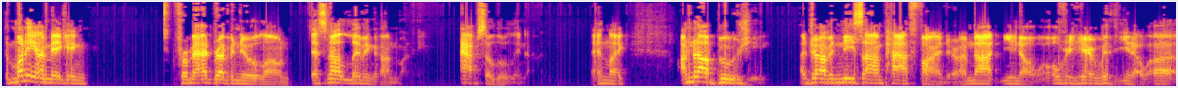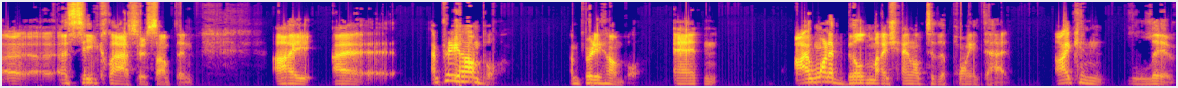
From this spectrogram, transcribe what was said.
the money I'm making from ad revenue alone, that's not living on money. Absolutely not. And like, I'm not bougie. I drive a Nissan Pathfinder. I'm not, you know, over here with, you know, a, a, C class or something. I, I, I'm pretty humble. I'm pretty humble. And I want to build my channel to the point that I can live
